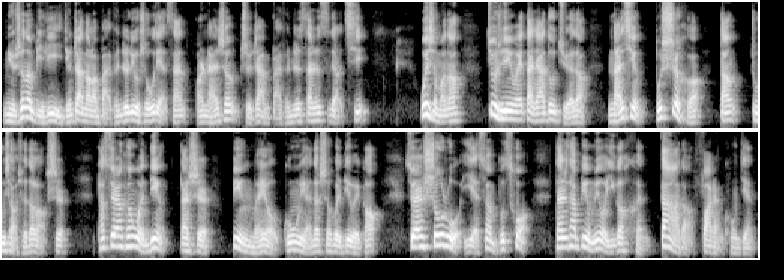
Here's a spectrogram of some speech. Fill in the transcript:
女生的比例已经占到了百分之六十五点三，而男生只占百分之三十四点七。为什么呢？就是因为大家都觉得男性不适合当中小学的老师，他虽然很稳定，但是。并没有公务员的社会地位高，虽然收入也算不错，但是他并没有一个很大的发展空间。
